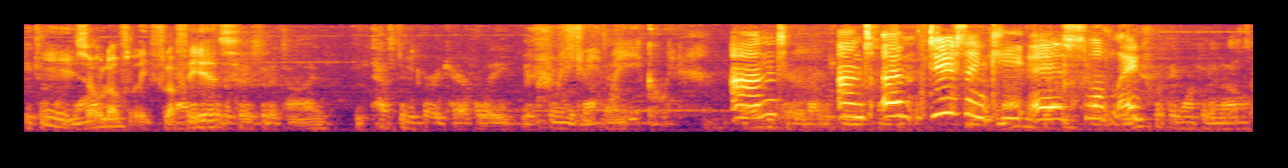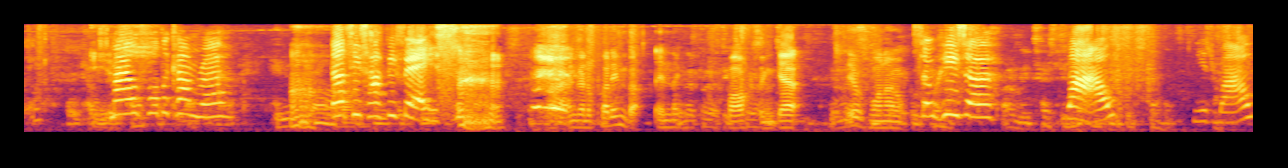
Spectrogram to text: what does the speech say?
He took He's so lovely, fluffy element of is. the case at a time. He tested it very carefully. He assumed nothing. going? And cared about was and um, do you think he is lovely? what they wanted to know. Smile for the camera. His That's his happy face. I'm gonna put him back in the box and get the other one out. So he's a Wow. to a certain extent. he's wow.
